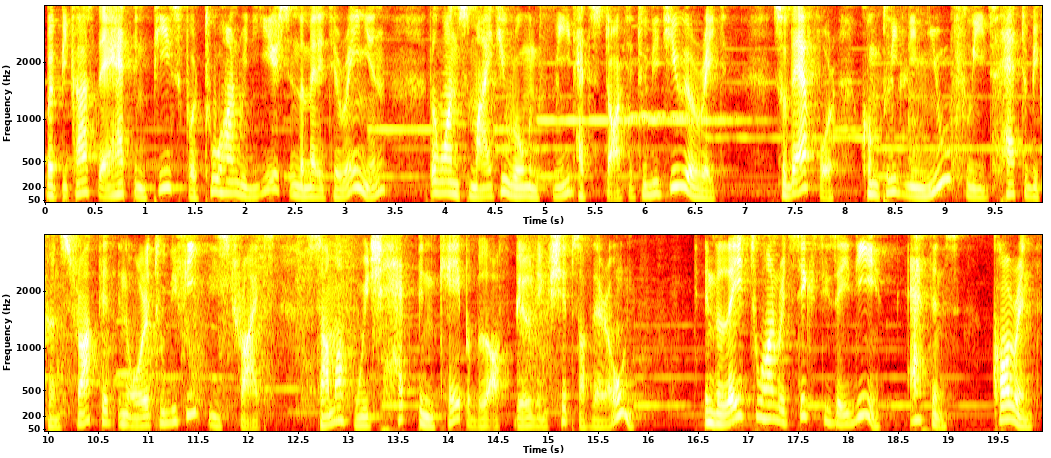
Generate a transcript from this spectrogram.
But because there had been peace for 200 years in the Mediterranean, the once mighty Roman fleet had started to deteriorate. So therefore, completely new fleets had to be constructed in order to defeat these tribes, some of which had been capable of building ships of their own. In the late 260s AD, Athens, Corinth,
